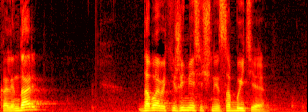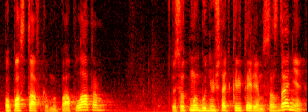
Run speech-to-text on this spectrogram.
календарь, добавить ежемесячные события по поставкам и по оплатам. То есть вот мы будем считать критерием создания,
